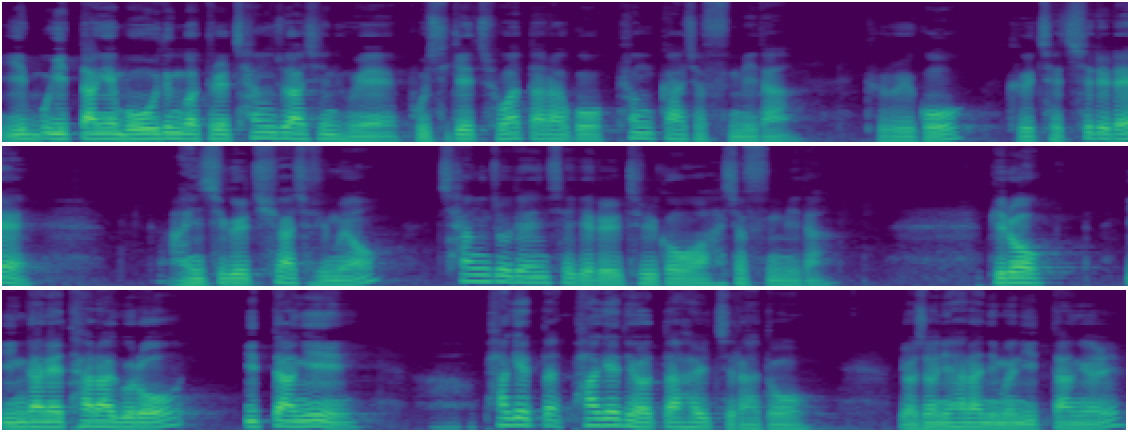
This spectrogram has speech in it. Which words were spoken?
이, 이 땅의 모든 것들을 창조하신 후에 보시기에 좋았다라고 평가하셨습니다. 그리고 그 제7일에 안식을 취하시며 창조된 세계를 즐거워하셨습니다. 비록 인간의 타락으로 이 땅이 파괴, 파괴되었다 할지라도 여전히 하나님은 이 땅을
